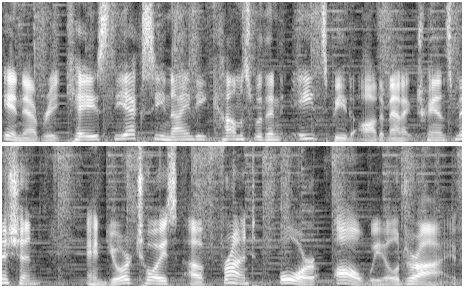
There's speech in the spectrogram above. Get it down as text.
In every case, the XC90 comes with an 8 speed automatic transmission and your choice of front or all wheel drive.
